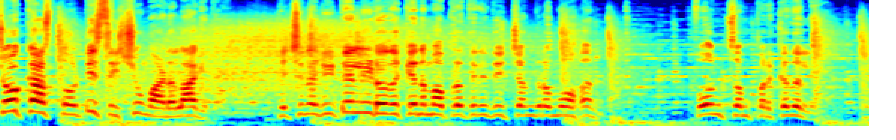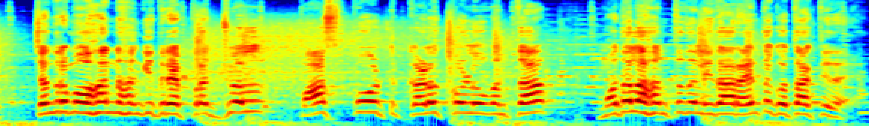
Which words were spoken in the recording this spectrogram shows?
show cause notice issue ಮಾಡಲಾಗಿದೆ. ಹೆಚ್ಚಿನ ಡೀಟೇಲ್ ನೀಡೋದಕ್ಕೆ ನಮ್ಮ ಪ್ರತಿನಿಧಿ ಚಂದ್ರಮೋಹನ್ ಫೋನ್ ಸಂಪರ್ಕದಲ್ಲಿ. ಚಂದ್ರಮೋಹನ್ ಹಂಗಿದ್ರೆ ಪ್ರಜ್ವಲ್ ಪಾಸ್ಪೋರ್ಟ್ ಕಳ್ಕೊಳ್ಳುವಂತ ಮೊದಲ ಹಂತದಲ್ಲಿದ್ದಾರೆ ಅಂತ ಗೊತ್ತಾಗ್ತಿದೆ.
